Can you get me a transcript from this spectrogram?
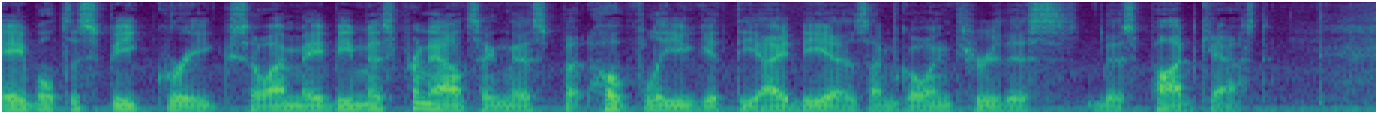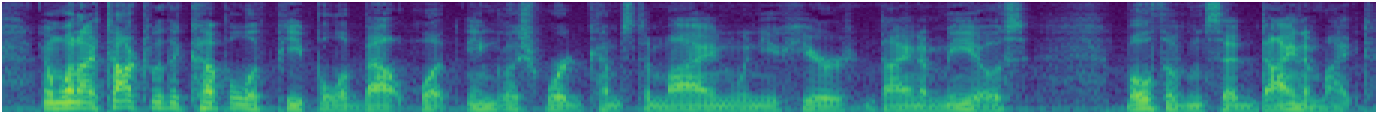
able to speak Greek, so I may be mispronouncing this, but hopefully you get the idea as I'm going through this, this podcast. And when I talked with a couple of people about what English word comes to mind when you hear dynamios, both of them said dynamite.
